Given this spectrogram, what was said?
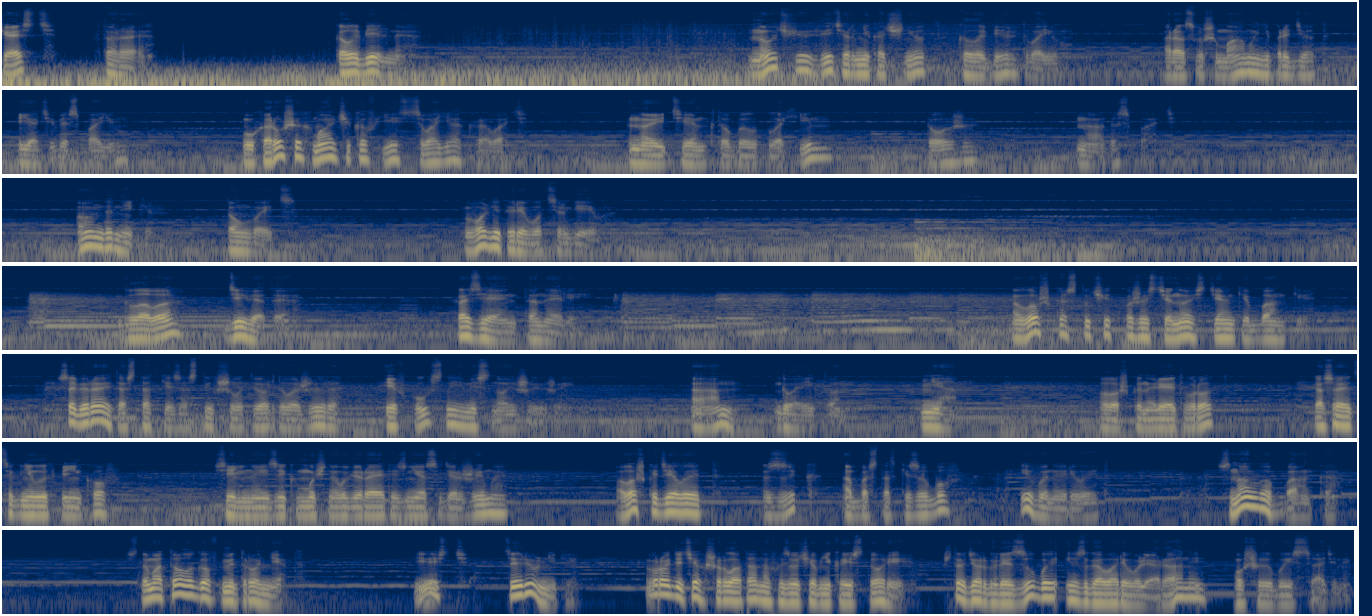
Часть вторая. Колыбельная. Ночью ветер не качнет колыбель твою. Раз уж мама не придет, я тебе спою. У хороших мальчиков есть своя кровать. Но и тем, кто был плохим, тоже надо спать. On the Nickel. Том Уэйтс. Вольный перевод Сергеева. Глава девятая. Хозяин тоннелей. Ложка стучит по жестяной стенке банки. Собирает остатки застывшего твердого жира и вкусной мясной жижей. «Ам», — говорит он, — «ням». Ложка ныряет в рот, касается гнилых пеньков, сильный язык мощно выбирает из нее содержимое, ложка делает зык об остатке зубов и выныривает. Снова банка. Стоматологов в метро нет. Есть цирюльники. Вроде тех шарлатанов из учебника истории, что дергали зубы и заговаривали раны, ушибы и ссадины.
